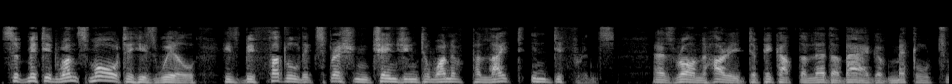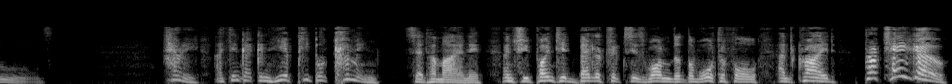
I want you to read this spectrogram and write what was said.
submitted once more to his will, his befuddled expression changing to one of polite indifference, as Ron hurried to pick up the leather bag of metal tools. "Harry, I think I can hear people coming," said Hermione, and she pointed Bellatrix's wand at the waterfall and cried, Protego!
